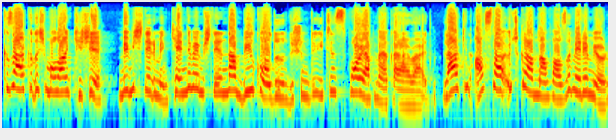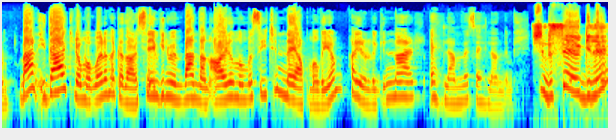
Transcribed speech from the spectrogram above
Kız arkadaşım olan kişi memişlerimin kendi memişlerinden büyük olduğunu düşündüğü için spor yapmaya karar verdim. Lakin asla 3 gramdan fazla veremiyorum. Ben ideal kiloma varana kadar sevgilimin benden ayrılmaması için ne yapmalıyım? Hayırlı günler, ehlen ve sehlen demiş. Şimdi sevgili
